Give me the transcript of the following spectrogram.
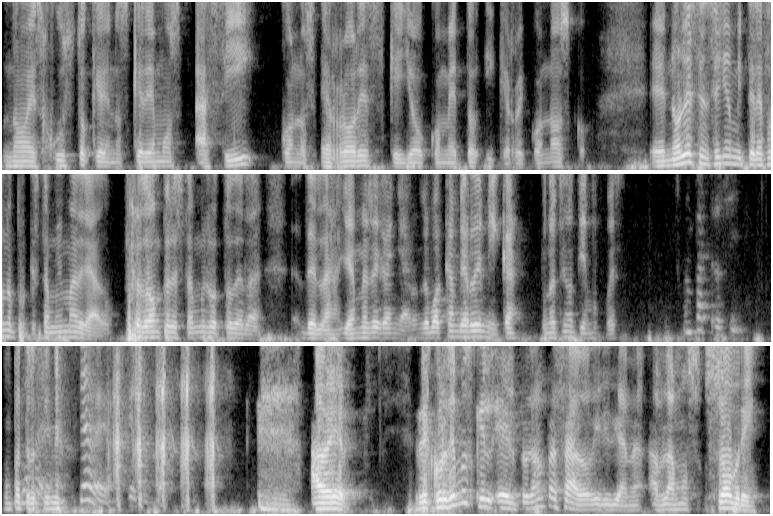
no es justo que nos quedemos así con los errores que yo cometo y que reconozco. Eh, no les enseño mi teléfono porque está muy madreado. Perdón, pero está muy roto de la, de la, ya me regañaron. Le voy a cambiar de mica. No tengo tiempo, pues. Un patrocinio. Un patrocinio. Ya A ver, recordemos que el, programa pasado, Viridiana, hablamos sobre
